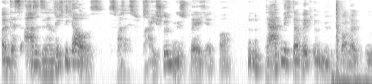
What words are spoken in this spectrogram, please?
Und das artete dann richtig aus. Das war das drei Stunden Gespräch etwa. Der hat mich da weg, äh, wir waren halt äh,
